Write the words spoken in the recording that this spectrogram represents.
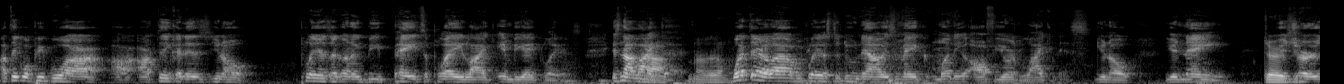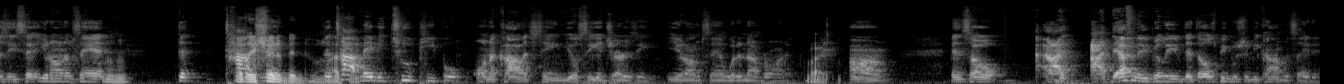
I think what people are are, are thinking is, you know, players are going to be paid to play like NBA players. It's not like No, that. not. What they're allowing players to do now is make money off your likeness. You know, your name, Jersey. your jersey set. You know what I'm saying? The top Well, they should have been doing, the I top think. maybe two people on a college team. You'll see a jersey. You know what I'm saying with a number on it. Right. Um, and so I I definitely believe that those people should be compensated,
